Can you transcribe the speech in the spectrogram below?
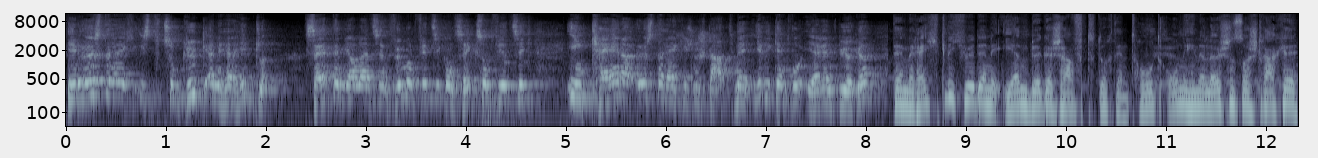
in Österreich ist zum Glück ein Herr Hitler seit dem Jahr 1945 und 46 in keiner österreichischen Stadt mehr irgendwo Ehrenbürger. Denn rechtlich würde eine Ehrenbürgerschaft durch den Tod ohnehin erlöschen, so Strache.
